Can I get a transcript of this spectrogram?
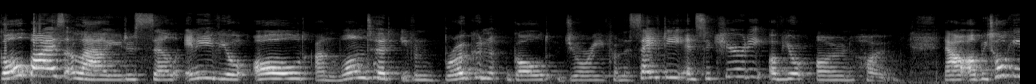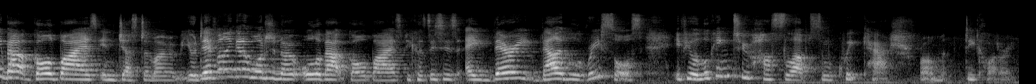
Gold buyers allow you to sell any of your old, unwanted, even broken gold jewelry from the safety and security of your own home. Now, I'll be talking about gold buyers in just a moment, but you're definitely going to want to know all about gold buyers because this is a very valuable resource if you're looking to hustle up some quick cash from decluttering.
